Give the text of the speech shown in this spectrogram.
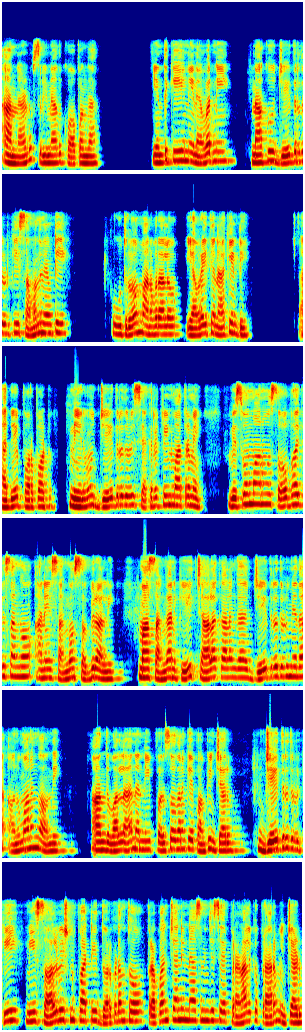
అన్నాడు శ్రీనాథ్ కోపంగా. ఇంతకీ నేనెవర్ని? నాకు జయద్రథుడికి సంబంధం ఏమిటి కూతురో మనవరాలో ఎవరైతే నాకేంటి? అదే పొరపాటు. నేను జయద్రథుడి సెక్రటరీని మాత్రమే. విశ్వమానవ సౌభాగ్య సంఘం అనే సంఘం సభ్యురాల్ని. మా సంఘానికి చాలా కాలంగా జయద్రథుడి మీద అనుమానంగా ఉంది. అందువల్ల నన్ను పరిశోధనకే పంపించారు. జయద్రథుడికి మీ సాల్వేషన్ పార్టీ దొరకడంతో ప్రపంచాన్ని నాశనం చేసే ప్రణాళిక ప్రారంభించాడు.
